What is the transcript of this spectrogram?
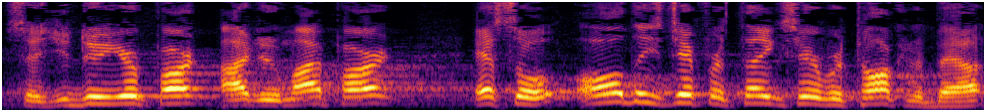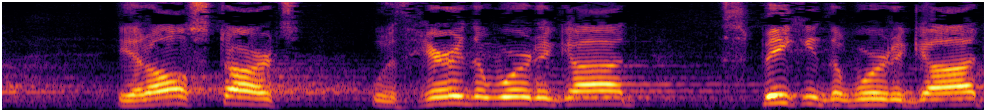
Says you do your part, I do my part. And so all these different things here we're talking about, it all starts with hearing the Word of God, speaking the Word of God,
